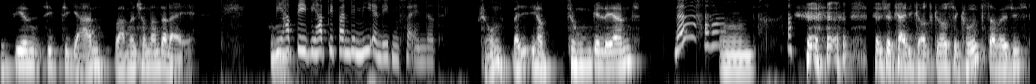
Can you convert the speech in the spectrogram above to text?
mit 74 Jahren war man schon an der Reihe. wie hat, die, wie hat die Pandemie Ihr Leben verändert? Schon, weil ich, ich habe Zoom gelernt. Und das ist ja keine ganz große Kunst, aber es ist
